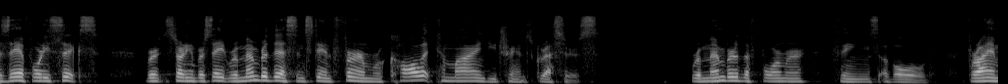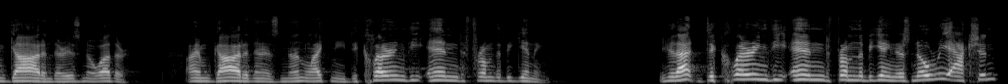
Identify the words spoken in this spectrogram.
Isaiah 46, starting in verse 8 Remember this and stand firm. Recall it to mind, you transgressors. Remember the former things of old. For I am God and there is no other. I am God and there is none like me, declaring the end from the beginning. You hear that? Declaring the end from the beginning. There's no reaction.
